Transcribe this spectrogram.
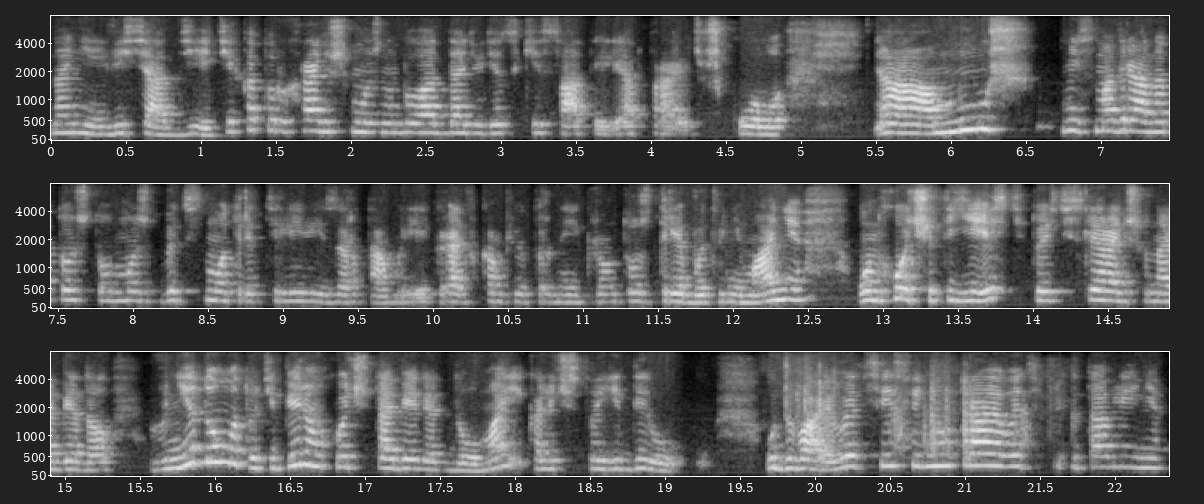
на ней висят дети, которых раньше можно было отдать в детский сад или отправить в школу. А, муж несмотря на то, что он, может быть, смотрит телевизор там или играет в компьютерные игры, он тоже требует внимания, он хочет есть, то есть если раньше он обедал вне дома, то теперь он хочет обедать дома, и количество еды удваивается, если не утраивается приготовление.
